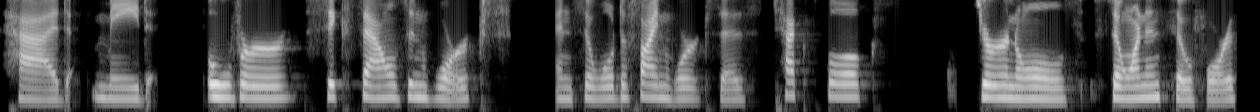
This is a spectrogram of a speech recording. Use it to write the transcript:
had made over 6,000 works and so we'll define works as textbooks, journals, so on and so forth,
